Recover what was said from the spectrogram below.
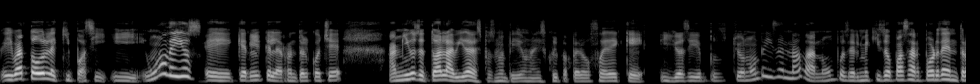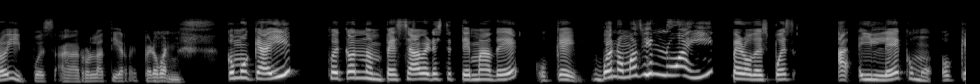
Iba todo el equipo así. Y uno de ellos, eh, que era el que le rentó el coche, amigos de toda la vida, después me pidió una disculpa, pero fue de que. Y yo así, pues yo no te hice nada, ¿no? Pues él me quiso pasar por dentro y pues agarró la tierra. Pero bueno, como que ahí fue cuando empecé a ver este tema de, ok, bueno, más bien no ahí, pero después hilé como, ok,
